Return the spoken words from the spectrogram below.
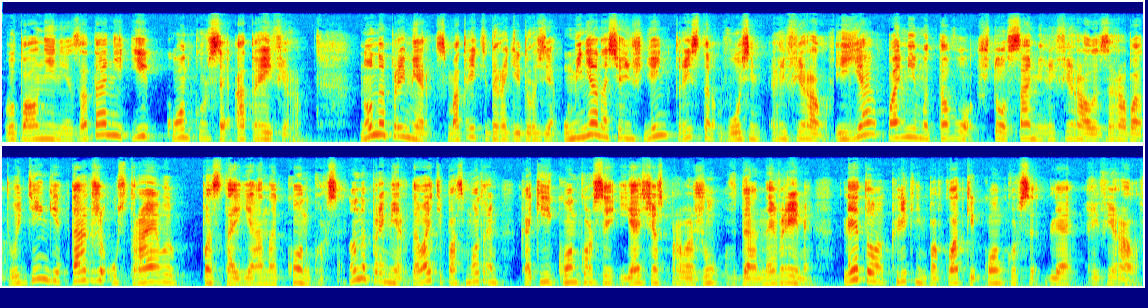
выполнение заданий и конкурсы от рефера. Ну например, смотрите дорогие друзья, у меня на сегодняшний день 308 рефералов. И я помимо того, что сами рефералы зарабатывают деньги, также устраиваю постоянно конкурсы. Ну например давайте посмотрим какие конкурсы я сейчас провожу в данное время. Для этого кликнем по вкладке конкурсы для рефералов.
